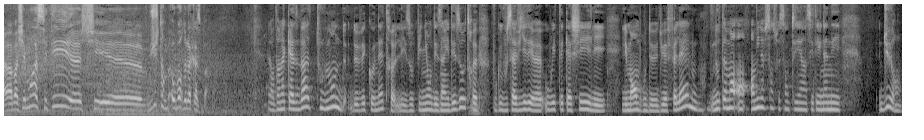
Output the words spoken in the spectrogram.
Ah bah chez moi, c'était euh, chez, euh, juste en- au bord de la Casbah. Alors dans la Casbah, tout le monde devait connaître les opinions des uns et des autres. Vous, vous saviez euh, où étaient cachés les, les membres de- du FLN, notamment en, en 1961. C'était une année dure, hein,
